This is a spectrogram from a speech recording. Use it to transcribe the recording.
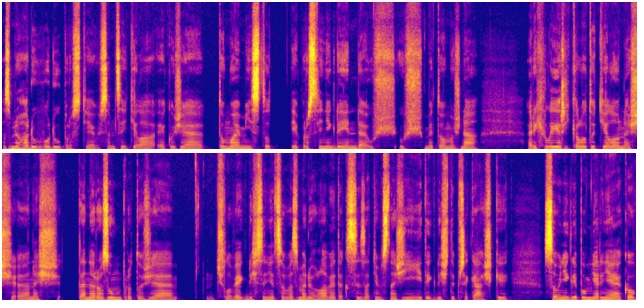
z mnoha důvodů prostě už jsem cítila, jako že to moje místo je prostě někde jinde. Už, už mi to možná rychleji říkalo to tělo, než, než ten rozum, protože člověk, když se něco vezme do hlavy, tak se zatím snaží jít, i když ty překážky jsou někdy poměrně jako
